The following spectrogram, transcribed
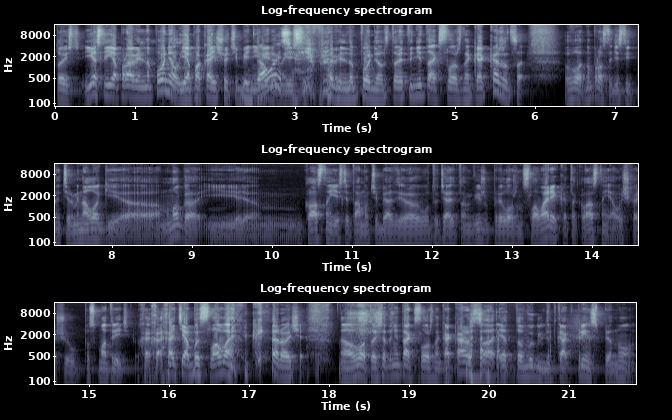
То есть, если я правильно понял, я пока еще тебе не Давайте. верю, но если я правильно понял, то это не так сложно, как кажется. Вот, ну просто действительно терминологии э, много, и э, классно, если там у тебя, э, вот у тебя там вижу приложен словарик, это классно, я очень хочу посмотреть, хотя бы словарик, короче. А, вот, то есть это не так сложно, как кажется, это выглядит как, в принципе, ну,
